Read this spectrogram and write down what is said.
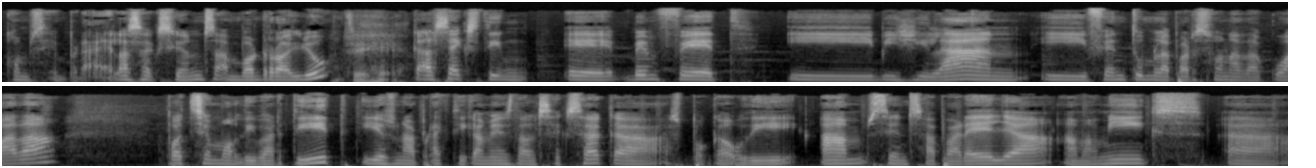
com sempre, eh, les seccions amb bon rotllo. Sí. Que el sexting eh, ben fet i vigilant i fent-ho amb la persona adequada pot ser molt divertit i és una pràctica més del sexe que es pot gaudir amb, sense parella, amb amics... Eh,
